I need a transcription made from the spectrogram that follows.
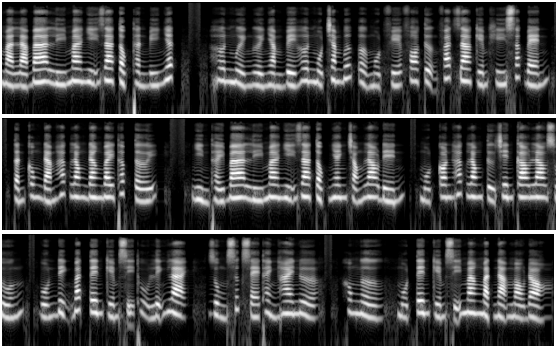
mà là ba lý ma nhĩ gia tộc thần bí nhất. Hơn 10 người nhằm về hơn 100 bước ở một phía pho tượng phát ra kiếm khí sắc bén, tấn công đám hắc long đang bay thấp tới. Nhìn thấy ba lý ma nhĩ gia tộc nhanh chóng lao đến, một con hắc long từ trên cao lao xuống, vốn định bắt tên kiếm sĩ thủ lĩnh lại, dùng sức xé thành hai nửa. Không ngờ, một tên kiếm sĩ mang mặt nạ màu đỏ,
